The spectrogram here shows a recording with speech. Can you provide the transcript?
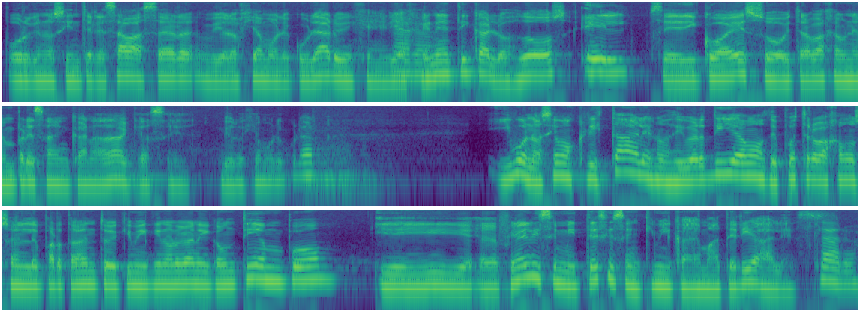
porque nos interesaba hacer biología molecular o ingeniería genética, los dos. Él se dedicó a eso, hoy trabaja en una empresa en Canadá que hace biología molecular. Y bueno, hacíamos cristales, nos divertíamos, después trabajamos en el departamento de química inorgánica un tiempo y, y al final hice mi tesis en química de materiales. Claro.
